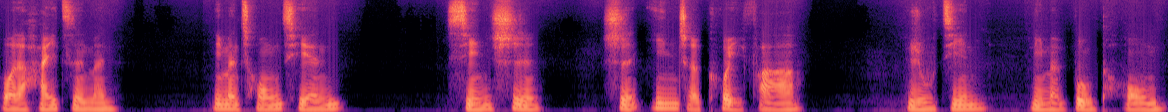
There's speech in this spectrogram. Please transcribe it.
我的孩子们，你们从前行事是因着匮乏，如今你们不同。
